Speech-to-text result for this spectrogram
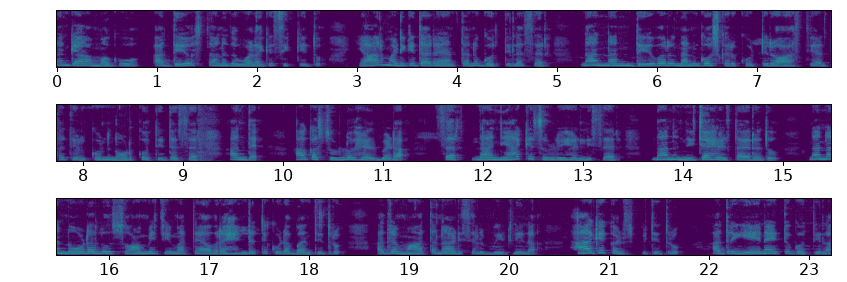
ನನಗೆ ಆ ಮಗು ಆ ದೇವಸ್ಥಾನದ ಒಳಗೆ ಸಿಕ್ಕಿದ್ದು. ಯಾರು ಮಡಗಿದ್ದಾರೆ ಅಂತಲೂ ಗೊತ್ತಿಲ್ಲ, ಸರ್. ನಾನು ನನ್ನ ದೇವರು ನನಗೋಸ್ಕರ ಕೊಟ್ಟಿರೋ ಆಸ್ತಿ ಅಂತ ತಿಳ್ಕೊಂಡು ನೋಡ್ಕೋತಿದ್ದೆ, ಸರ್, ಅಂದೆ. ಆಗ ಸುಳ್ಳು ಹೇಳಬೇಡ. ಸರ್, ನಾನು ಯಾಕೆ ಸುಳ್ಳು ಹೇಳಲಿ ಸರ್? ನಾನು ನಿಜ ಹೇಳ್ತಾ ಇರೋದು, ನನ್ನ ನೋಡಲು ಸ್ವಾಮೀಜಿ ಮತ್ತು ಅವರ ಹೆಂಡತಿ ಕೂಡ ಬಂದಿದ್ದರು ಆದರೆ ಮಾತನಾಡಿಸಲು ಬಿಡಲಿಲ್ಲ. ಹಾಗೆ ಕಳಿಸ್ಬಿಟ್ಟಿದ್ರು. ಆದರೆ ಏನಾಯಿತು ಗೊತ್ತಿಲ್ಲ.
